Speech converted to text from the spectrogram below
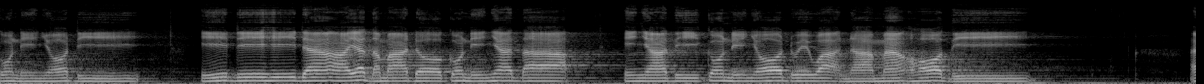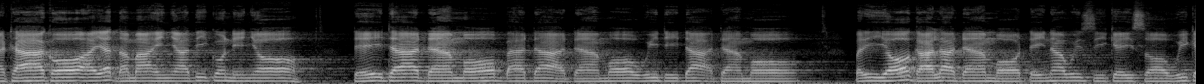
ကွန်တင်ညောတိဣတိဟိတံအာယတမတောကွန်တင်ညတာ အင်ညာတိကွန်တင်ညောတွေဝနာမံအဟောတိအထာခောအာယတမအင်ညာတိကွန်တင်ညောဒိဋ္ဌဓမ္မောပတ္တဓမ္မောဝိဒိတဓမ္မောပရိယောဂာလဓမ္မောတိဏဝိစီကိသောဝိက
